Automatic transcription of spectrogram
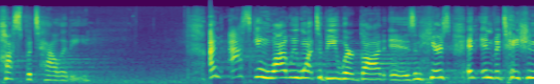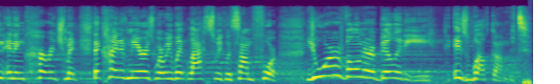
hospitality. I'm asking why we want to be where God is. And here's an invitation and encouragement that kind of mirrors where we went last week with Psalm 4. Your vulnerability is welcomed.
